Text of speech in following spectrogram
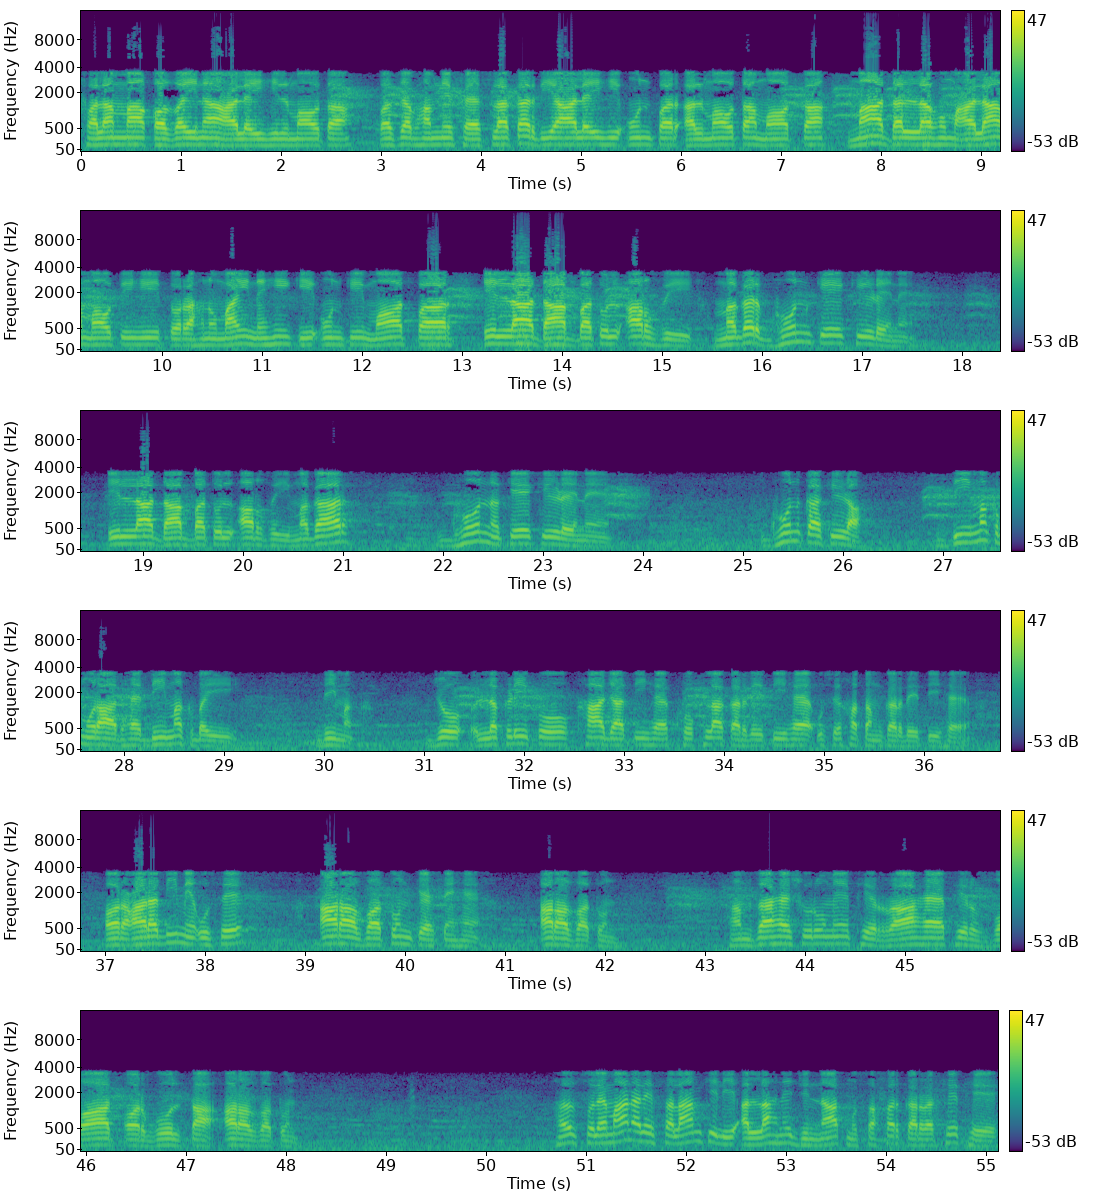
فلما قضینا علیہ الموت۔ پس جب ہم نے فیصلہ کر دیا علیہ ان پر الموت، موت کا۔ ما دلہم علی موتی ہی تو رہنمائی نہیں کی ان کی موت پر۔ اللہ دابت الارضی مگر گھن کے کیڑے نے۔ اللہ دابت الارضی مگر گھن کے کیڑے نے۔ گھن کا کیڑا۔ دیمک مراد ہے، دیمک بئی دیمک۔ جو لکڑی کو کھا جاتی ہے، کھوکھلا کر دیتی ہے، اسے ختم کر دیتی ہے۔ اور عربی میں اسے آرازاتن کہتے ہیں۔ آرازاتن حمزہ ہے شروع میں، پھر را ہے، پھر واد اور گولتا آرازاتن حضرت سلیمان علیہ السلام کے لیے اللہ نے جنات مسفر کر رکھے تھے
